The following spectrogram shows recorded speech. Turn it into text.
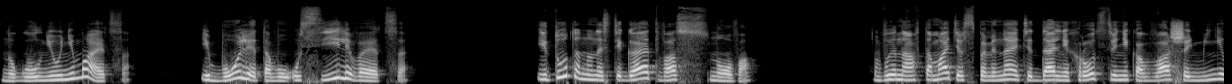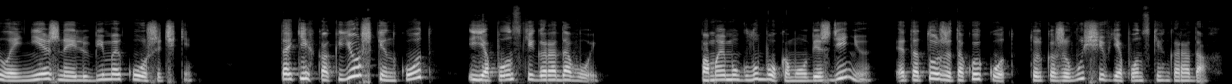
Но гул не унимается и более того усиливается. И тут оно настигает вас снова. Вы на автомате вспоминаете дальних родственников вашей милой, нежной и любимой кошечки, таких как Ёшкин кот и японский городовой. По моему глубокому убеждению, это тоже такой кот, только живущий в японских городах.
